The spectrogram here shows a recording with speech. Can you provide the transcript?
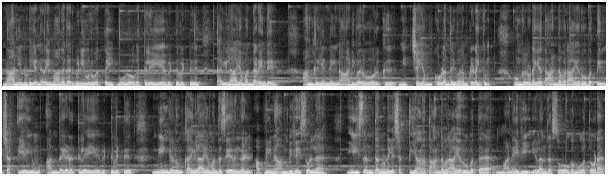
நான் என்னுடைய நிறைமாத கர்ப்பிணி உருவத்தை பூலோகத்திலேயே விட்டுவிட்டு கைலாயம் வந்தடைந்தேன். அங்கு என்னை நாடி வருவோருக்கு நிச்சயம் குழந்தை வரம் கிடைக்கும். உங்களுடைய தாண்டவராய ரூபத்தின் சக்தியையும் அந்த இடத்திலேயே விட்டுவிட்டு நீங்களும் கைலாயம் வந்து சேருங்கள் அப்படின்னு அம்பிகை சொல்ல ஈசன் தன்னுடைய சக்தியான தாண்டவராய ரூபத்தை மனைவி இழந்த சோக முகத்தோட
